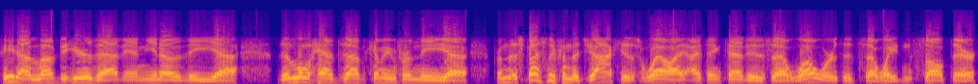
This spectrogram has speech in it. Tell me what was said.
Pete, I'd love to hear that, and you know the uh, the little heads up coming from the uh, from the, especially from the jock as well. I, I think that is uh, well worth its uh, weight in salt there,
